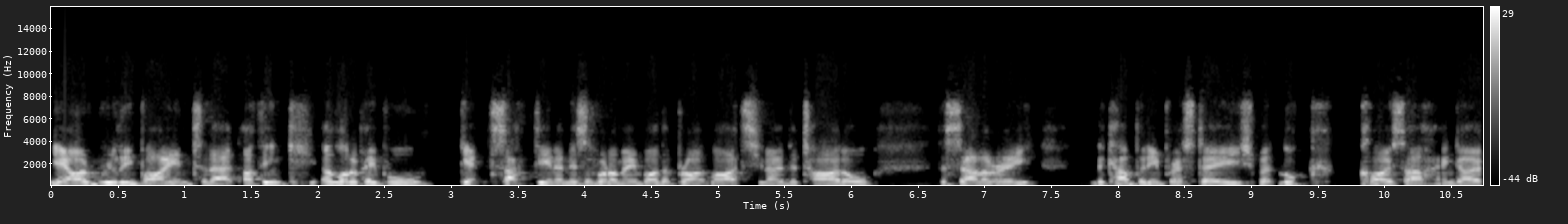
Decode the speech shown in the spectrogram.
yeah, I really buy into that. I think a lot of people get sucked in. And this is what I mean by the bright lights, you know, the title, the salary, the company prestige, but look closer and go,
